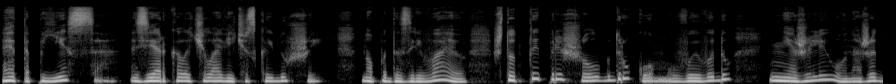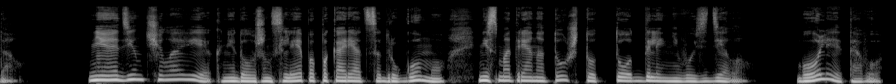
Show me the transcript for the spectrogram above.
Эта пьеса — зеркало человеческой души, но подозреваю, что ты пришел к другому выводу, нежели он ожидал. Ни один человек не должен слепо покоряться другому, несмотря на то, что тот для него сделал. Более того,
